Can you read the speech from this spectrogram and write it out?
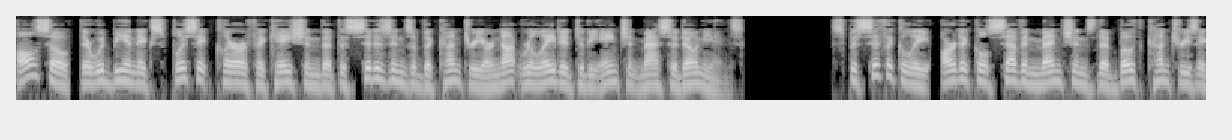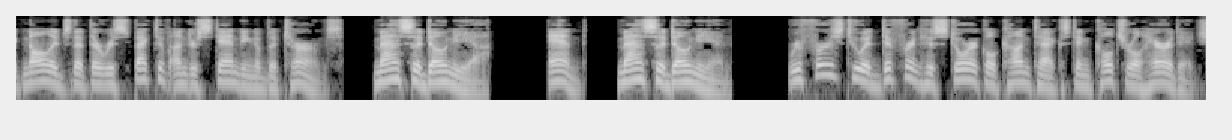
Also, there would be an explicit clarification that the citizens of the country are not related to the ancient Macedonians. Specifically, Article 7 mentions that both countries acknowledge that their respective understanding of the terms Macedonia and Macedonian refers to a different historical context and cultural heritage.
